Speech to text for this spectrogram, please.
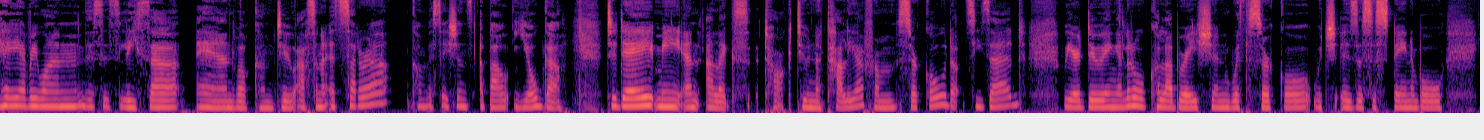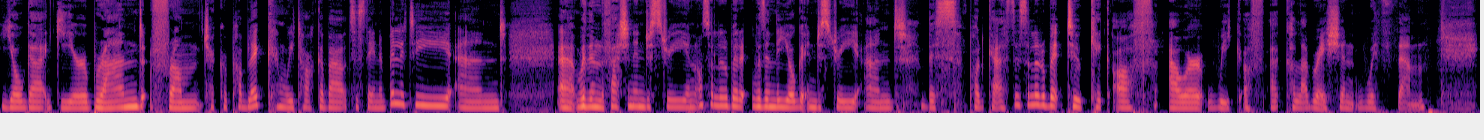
hey everyone, this is Lisa, and welcome to Asana Etc conversations about yoga. Today, me and Alex talk to Natalia from Circlle.cz. We are doing a little collaboration with Circlle, which is a sustainable yoga gear brand from Czech Republic. We talk about sustainability and uh, within the fashion industry and also a little bit within the yoga industry. And this podcast is a little bit to kick off our week of uh, collaboration with them.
